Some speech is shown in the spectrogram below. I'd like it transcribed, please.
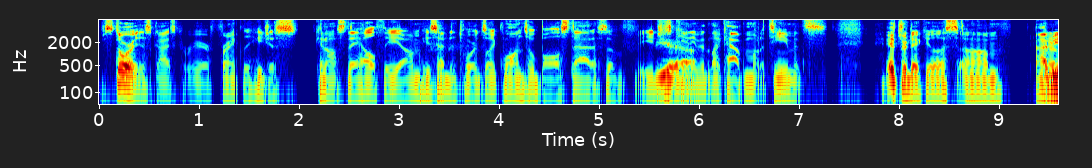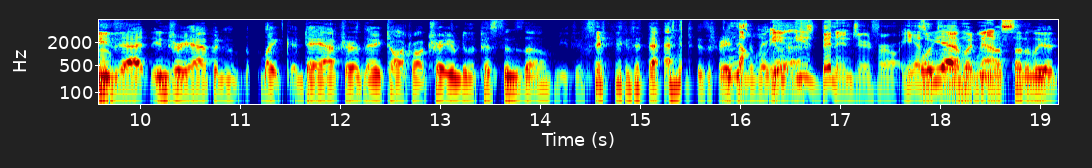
story of this guy's career. Frankly, he just cannot stay healthy. Um, he's heading towards like Lonzo Ball status of you just Yeah. can't even like have him on a team. It's it's ridiculous. Um, I, I, mean, know. that injury happened like a day after they talked about trading him to the Pistons, though. Do you think there's anything to that? Is there anything No, to make he, of that? he's been injured for. He hasn't. well, yeah, played in but now weeks. suddenly the,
